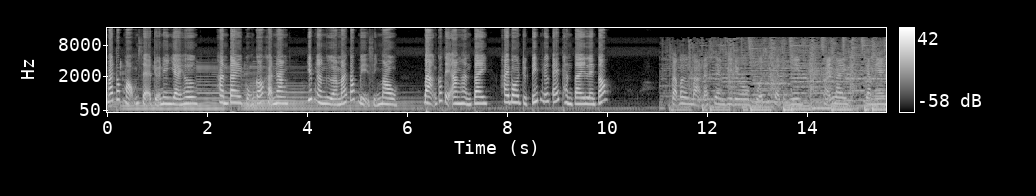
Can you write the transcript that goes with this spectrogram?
mái tóc mỏng sẽ trở nên dài hơn. Hành tây cũng có khả năng giúp ngăn ngừa mái tóc bị xỉn màu. Bạn có thể ăn hành tây hay bôi trực tiếp nước ép hành tây lên tóc. Cảm ơn bạn đã xem video của Sức khỏe tự nhiên. Hãy like, comment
